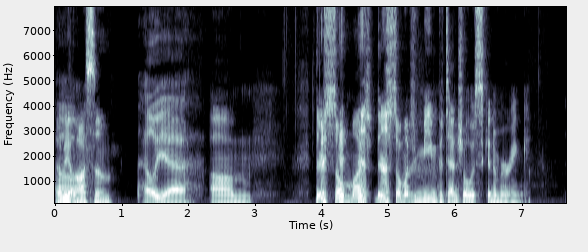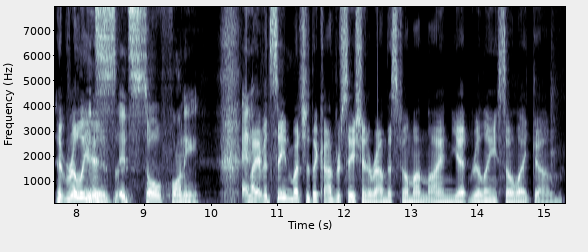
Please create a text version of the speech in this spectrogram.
That'd be Um, awesome. Hell yeah. Um, there's so much. There's so much meme potential with Skinamarink. It really It's is. it's so funny. And I haven't seen much of the conversation around this film online yet, really. So, like, um,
